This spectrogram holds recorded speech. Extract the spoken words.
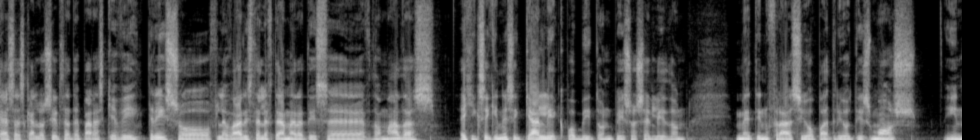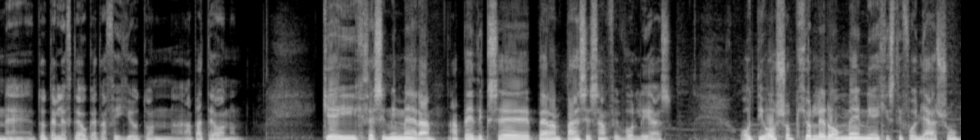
Γεια σας, καλώς ήρθατε Παρασκευή 3 ο Φλεβάρης, τελευταία μέρα της ε, εβδομάδας. Έχει ξεκινήσει και άλλη εκπομπή των πίσω σελίδων με την φράση «Ο πατριωτισμός είναι το τελευταίο καταφύγιο των απατεώνων». Και η χθεσινή μέρα απέδειξε πέραν πάσης αμφιβολίας ότι όσο πιο λερωμένη έχεις τη φωλιά σου,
